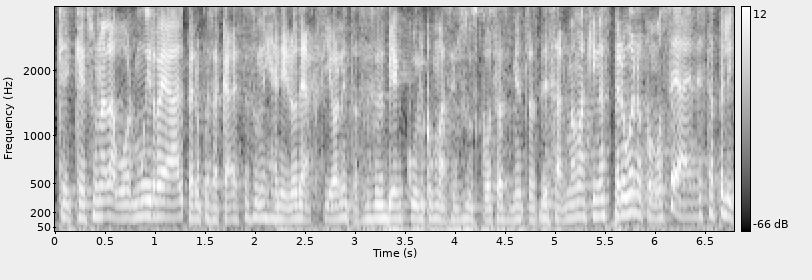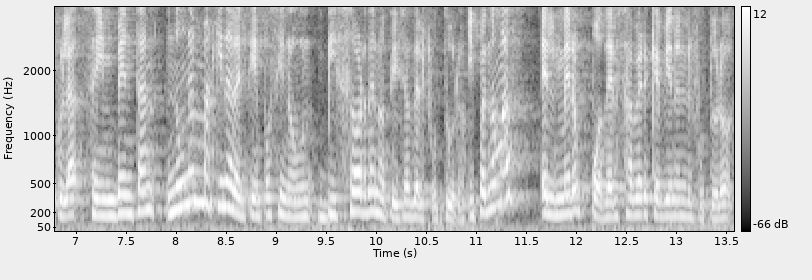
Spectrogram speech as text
que, es una labor muy real, pero pues acá este es un ingeniero de acción, entonces es bien cool cómo hacer sus cosas mientras desarma máquinas. Pero bueno, como sea, en esta película se inventan no una máquina del tiempo, sino un visor de noticias del futuro. Y pues nomás el mero poder saber que viene en el futuro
